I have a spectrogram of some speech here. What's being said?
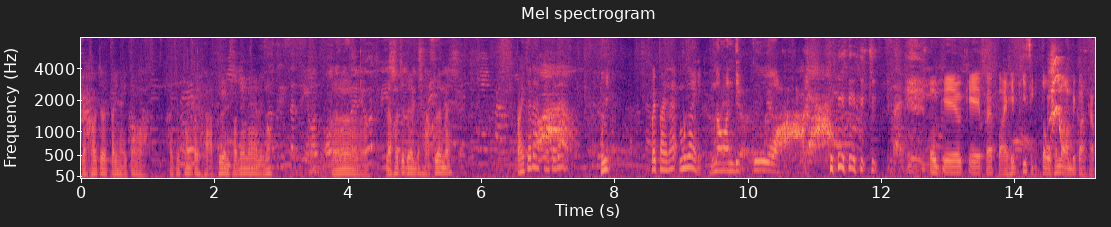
แล้วเขาจะไปไหนต่อเขาจะต้องไปหาเพื่อนเขาแน่ๆเลยเนาะเออแล้วเขาจะเดินไปหาเพื่อนไหมไปก็ได้ไปก็ได้หุยไม่ไปแล้วเมื่อยนอนดีกว่าโอเคโอเคไปปล่อยให้พี่สิงโตเขานอนไปก่อนครับ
